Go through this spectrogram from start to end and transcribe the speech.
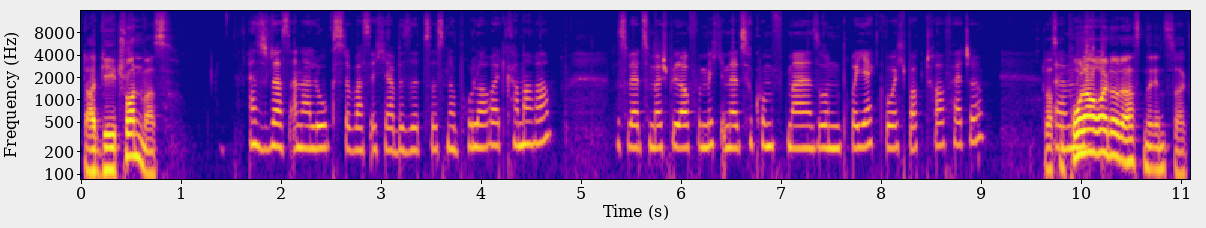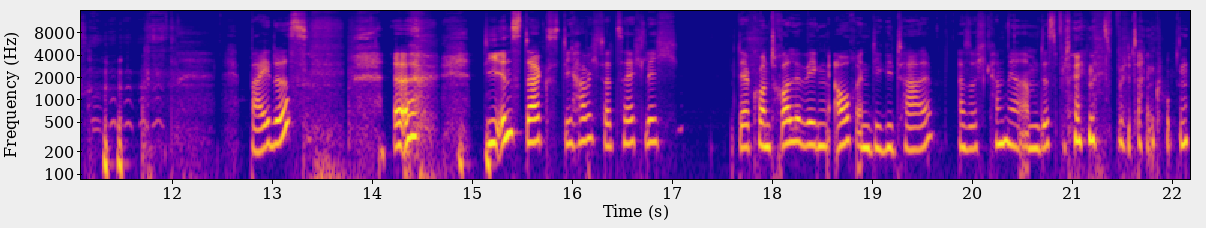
da geht schon was. Also das Analogste, was ich ja besitze, ist eine Polaroid-Kamera. Das wäre zum Beispiel auch für mich in der Zukunft mal so ein Projekt, wo ich Bock drauf hätte. Du hast eine Ähm. Polaroid oder hast eine Instax? Beides. äh, die Instax, die habe ich tatsächlich der Kontrolle wegen auch in digital. Also ich kann mir am Display das Bild angucken,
